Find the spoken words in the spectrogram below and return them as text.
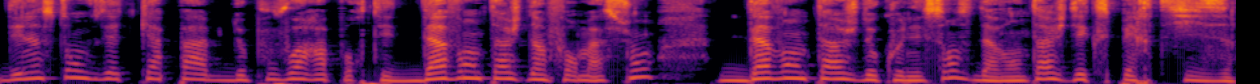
dès l'instant où vous êtes capable de pouvoir apporter davantage d'informations, davantage de connaissances, davantage d'expertise.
